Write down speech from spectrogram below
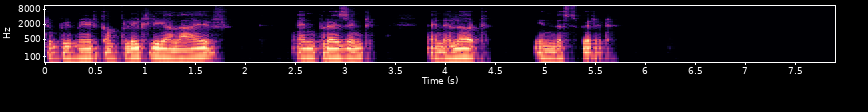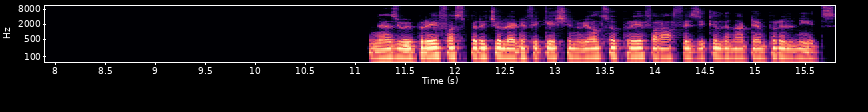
to be made completely alive and present and alert in the spirit. And as we pray for spiritual edification, we also pray for our physical and our temporal needs.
